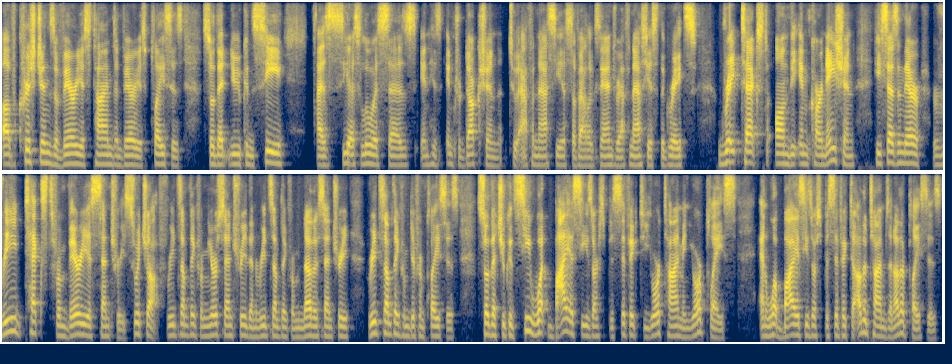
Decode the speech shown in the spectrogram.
of christians of various times and various places so that you can see as cs lewis says in his introduction to athanasius of alexandria athanasius the great's great text on the incarnation. He says in there, read texts from various centuries, switch off, read something from your century, then read something from another century, read something from different places, so that you could see what biases are specific to your time and your place, and what biases are specific to other times and other places.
